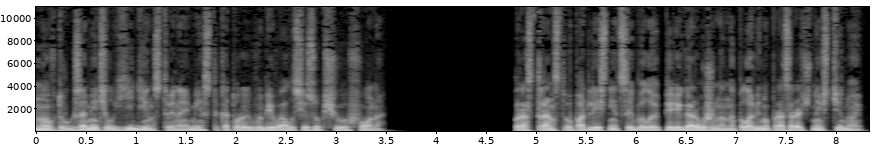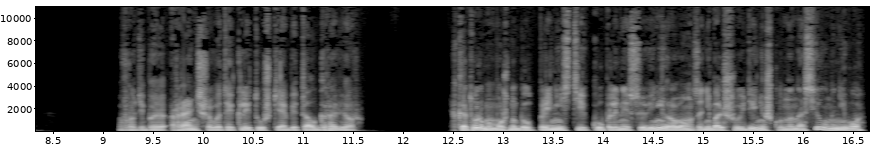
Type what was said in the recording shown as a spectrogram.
но вдруг заметил единственное место, которое выбивалось из общего фона — Пространство под лестницей было перегорожено наполовину прозрачной стеной. Вроде бы раньше в этой клетушке обитал гравер, к которому можно было принести купленный сувенир, а он за небольшую денежку наносил на него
